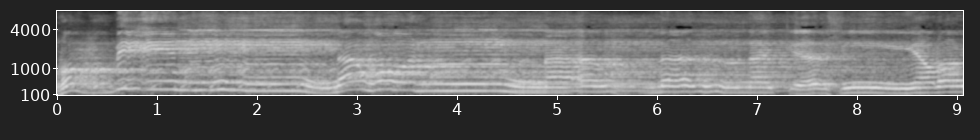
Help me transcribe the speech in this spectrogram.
رب إنهن أضللن كثيرا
